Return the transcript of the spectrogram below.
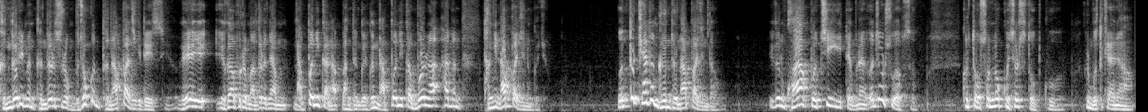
건드리면 건드릴수록 무조건 더 나빠지게 돼 있어요. 왜 여가부를 만들었냐면 나쁘니까 만든 거예요. 그 나쁘니까 뭘 하면 당연히 나빠지는 거죠. 어떻게 하든 그건 더 나빠진다고. 이건 과학 법칙이기 때문에 어쩔 수가 없어. 그렇다고 손 놓고 있을 수도 없고. 그럼 어떻게 하냐.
